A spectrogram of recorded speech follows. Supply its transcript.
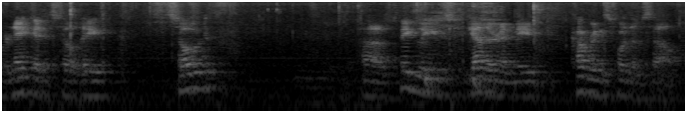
were naked, so they sewed uh, fig leaves together and made coverings for themselves.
